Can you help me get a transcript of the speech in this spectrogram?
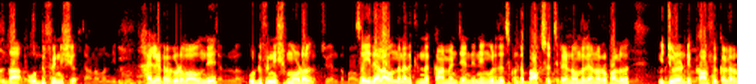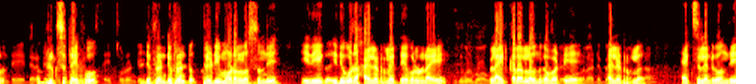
అంతా వుడ్ ఫినిష్ హైలైటర్ కూడా బాగుంది. వుడ్ ఫినిష్ మోడల్ సో ఇది ఎలా ఉందనేది కింద కామెంట్ చేయండి. నేను కూడా తెలుసుకుంటా. బాక్స్ వచ్చి రెండు వందల ఎనభై రూపాయలు. ఇది చూడండి coffee colour bricks type different different three model వస్తుంది. ఇది ఇది కూడా హైలైటర్లు అయితే ఇవ్వలు ఉన్నాయి. లైట్ కలర్లో ఉంది కాబట్టి హైలైటర్లు ఎక్సలెంట్గా ఉంది.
